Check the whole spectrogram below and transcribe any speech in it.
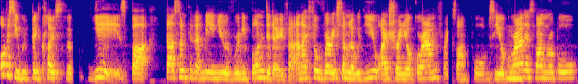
obviously, we've been close for years, but that's something that me and you have really bonded over. And I feel very similar with you, Aisha, and your gran, for example. Obviously, your mm. gran is vulnerable.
